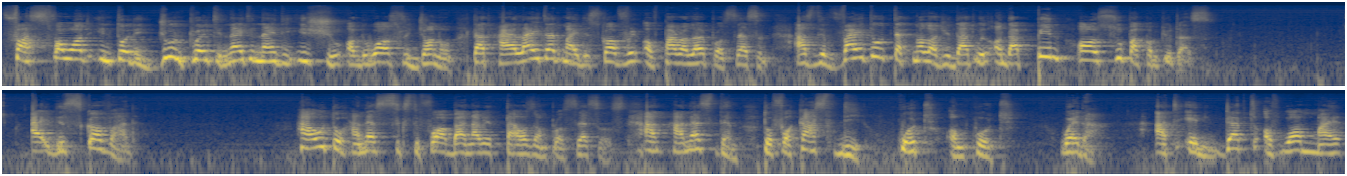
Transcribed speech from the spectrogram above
Fast forward into the June 20, 1990 issue of the Wall Street Journal that highlighted my discovery of parallel processing as the vital technology that will underpin all supercomputers. I discovered how to harness 64 binary thousand processors and harness them to forecast the quote unquote weather at a depth of one mile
